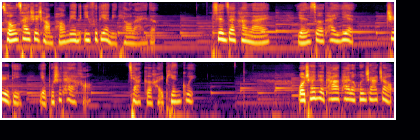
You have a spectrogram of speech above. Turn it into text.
从菜市场旁边的衣服店里挑来的。现在看来，颜色太艳，质地也不是太好，价格还偏贵。我穿着它拍了婚纱照，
